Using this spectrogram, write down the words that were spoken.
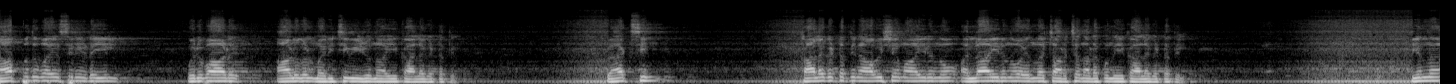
നാൽപ്പത് വയസ്സിനിടയിൽ ഒരുപാട് ആളുകൾ മരിച്ചു വീഴുന്ന ഈ കാലഘട്ടത്തിൽ. വാക്സിൻ കാലഘട്ടത്തിന് ആവശ്യമായിരുന്നോ അല്ലായിരുന്നോ എന്ന ചർച്ച നടക്കുന്ന ഈ കാലഘട്ടത്തിൽ ഇന്ന്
